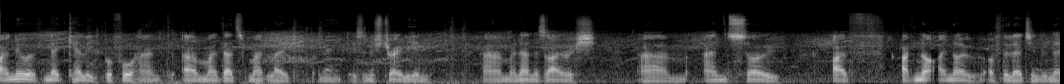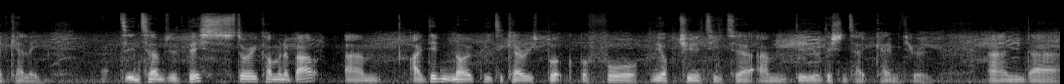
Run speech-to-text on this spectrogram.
I knew of Ned Kelly beforehand. Um, my dad's from Adelaide and is an Australian. Um, my nana's Irish, um, and so I've I've not I know of the legend of Ned Kelly. In terms of this story coming about, um, I didn't know Peter Carey's book before the opportunity to um, do the audition tape came through, and. Uh,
